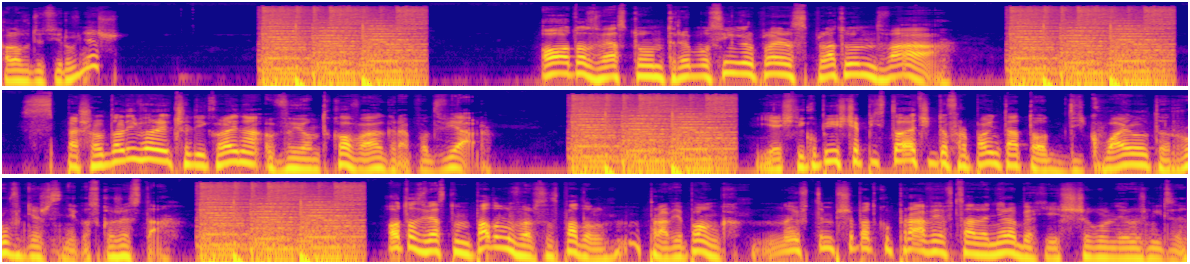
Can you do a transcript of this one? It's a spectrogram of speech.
Call of Duty również? Oto zwiastun trybu single player Splatoon 2. Special Delivery, czyli kolejna wyjątkowa gra pod VR. Jeśli kupiliście pistolecik do Farpointa, to Dick Wild również z niego skorzysta. Oto zwiastun Paddle vs Paddle, prawie Pong. No i w tym przypadku prawie wcale nie robi jakiejś szczególnej różnicy.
